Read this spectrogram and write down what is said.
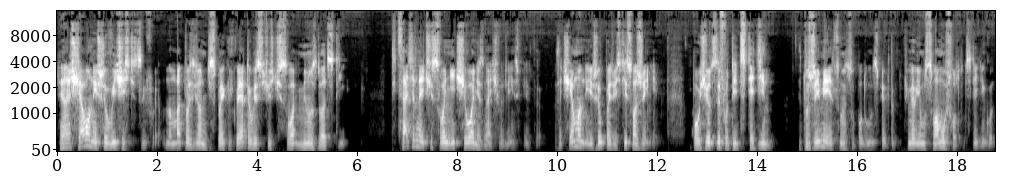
Сначала он решил вычесть цифры, но матвозеленый дисплей калькулятора высветил число минус 23. Отрицательное число ничего не значило для инспектора. Зачем он решил произвести сложение? Получил цифру 31. Это уже имеет смысл, подумал инспектор. Например, ему самому шел 31 год.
